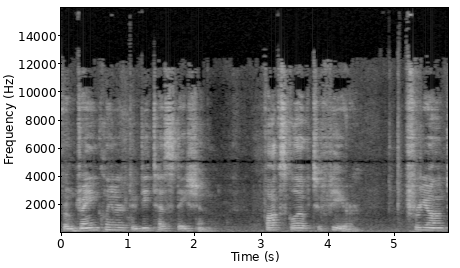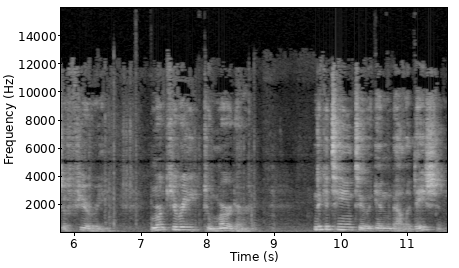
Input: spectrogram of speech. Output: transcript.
from drain cleaner to detestation, foxglove to fear, freon to fury, mercury to murder, nicotine to invalidation,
